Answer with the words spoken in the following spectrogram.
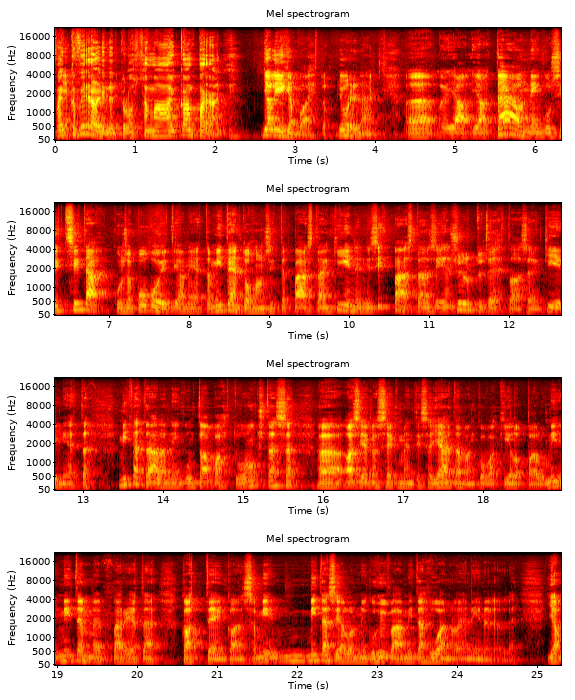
Vaikka ja, virallinen tulos samaan aikaan paranee. Ja liikevaihto, juuri näin. Ja, ja tämä on niinku sit sitä, kun sä puhuit, Jani, että miten tuohon sitten päästään kiinni, niin sitten päästään siihen sylttytehtaaseen kiinni, että mitä täällä niin kuin tapahtuu? Onko tässä ää, asiakassegmentissä jäätävän kova kilpailu? M- miten me pärjätään katteen kanssa? Mi- mitä siellä on niin kuin hyvää, mitä huonoa ja niin edelleen? Ja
